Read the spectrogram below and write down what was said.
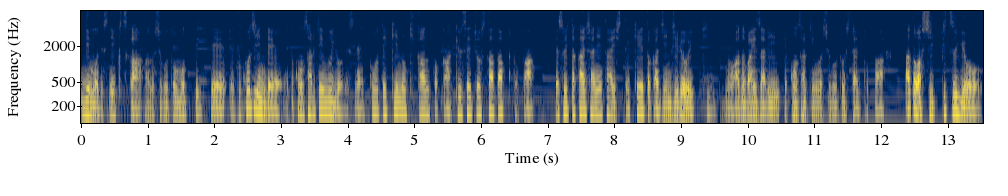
にもですね、いくつかあの仕事を持っていて、えっと、個人で、えっと、コンサルティング業ですね、公的の機関とか、急成長スタートアップとか、そういった会社に対して経営とか人事領域のアドバイザリー、コンサルティングの仕事をしたりとか、あとは執筆業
